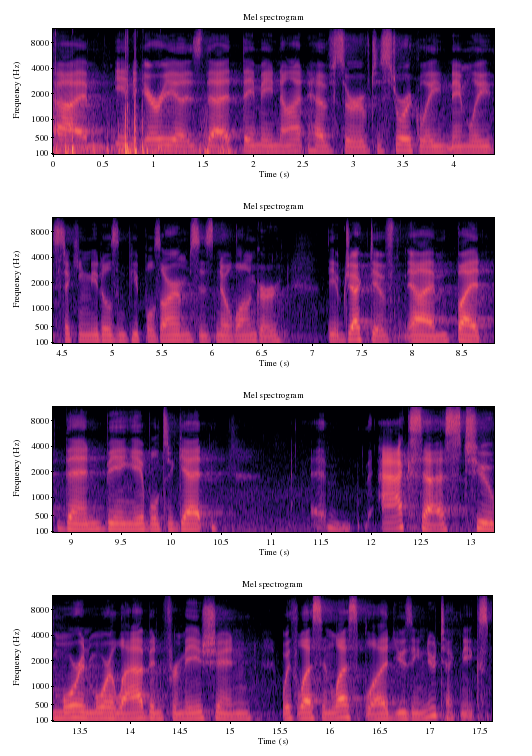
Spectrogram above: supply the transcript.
um, in areas that they may not have served historically, namely sticking needles in people's arms is no longer the objective, um, but then being able to get uh, access to more and more lab information with less and less blood using new techniques,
